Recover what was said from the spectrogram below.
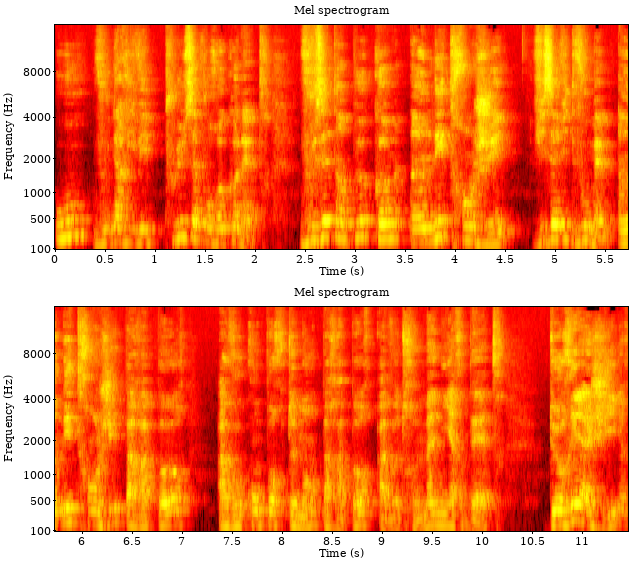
où vous n'arrivez plus à vous reconnaître. Vous êtes un peu comme un étranger vis-à-vis de vous-même, un étranger par rapport à vos comportements, par rapport à votre manière d'être, de réagir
